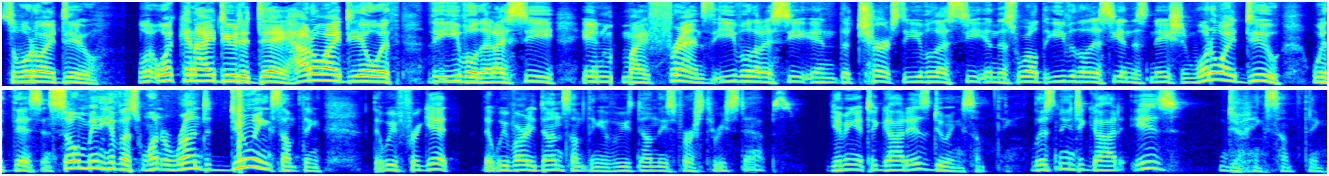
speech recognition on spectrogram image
So what do I do? What, what can I do today? How do I deal with the evil that I see in my friends, the evil that I see in the church, the evil that I see in this world, the evil that I see in this nation? What do I do with this? And so many of us want to run to doing something that we forget that we've already done something if we've done these first three steps. Giving it to God is doing something. Listening to God is doing something.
